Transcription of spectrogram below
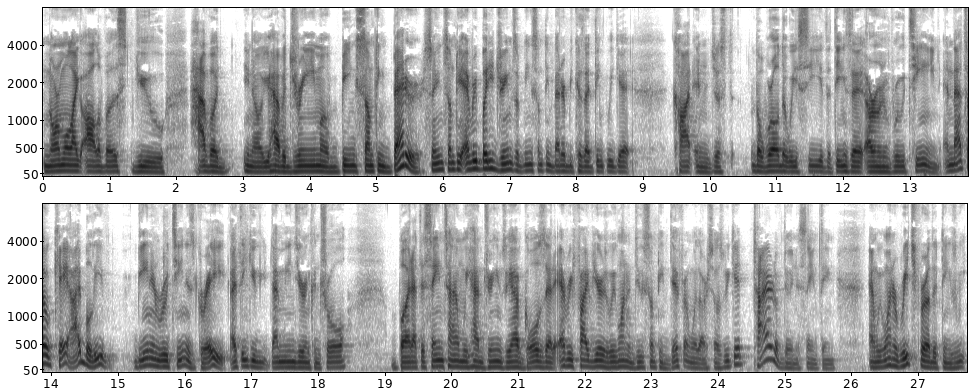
normal like all of us. You have a, you know, you have a dream of being something better, saying something. Everybody dreams of being something better because I think we get caught in just the world that we see, the things that are in routine. And that's okay. I believe being in routine is great. I think you that means you're in control. But at the same time, we have dreams, we have goals that every five years we want to do something different with ourselves. We get tired of doing the same thing and we want to reach for other things. We,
